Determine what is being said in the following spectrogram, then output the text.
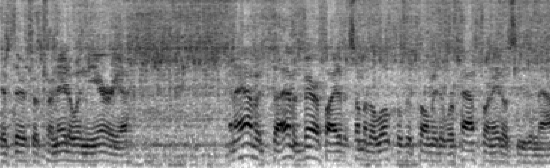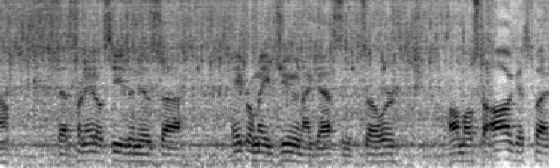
if there's a tornado in the area. And I haven't I haven't verified it, but some of the locals have told me that we're past tornado season now. That tornado season is uh, April, May, June, I guess, and so we're almost to August. But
